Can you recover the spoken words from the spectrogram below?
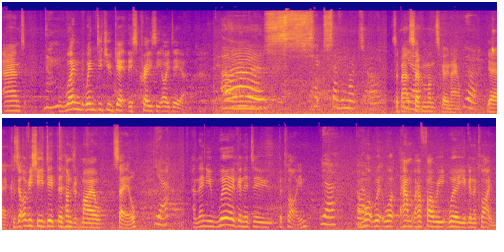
and when when did you get this crazy idea? Uh, six, seven months ago. It's about Yeah. seven months ago now. Yeah. Yeah, because obviously you did the hundred mile sail, Yeah. and then you were gonna do the climb. Yeah. And what what how how far we, were you gonna climb?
